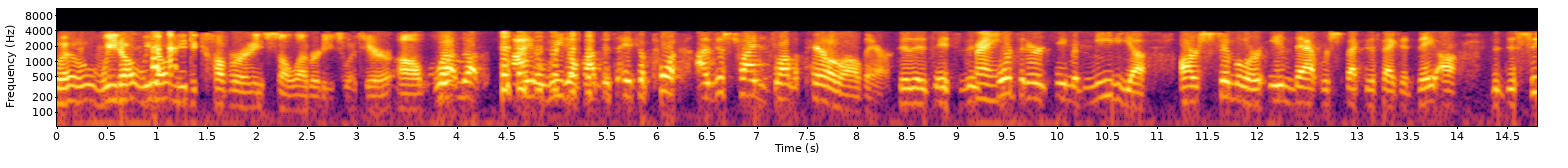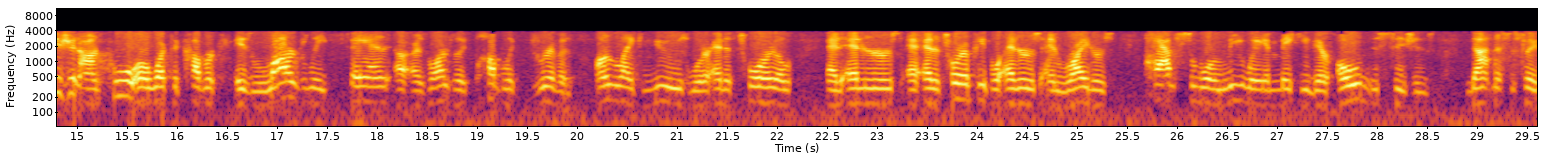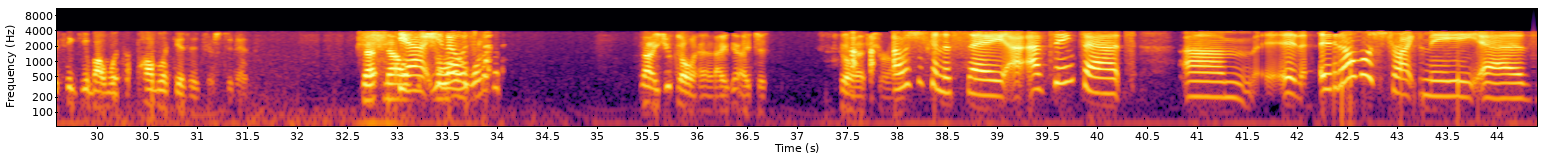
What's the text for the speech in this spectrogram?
well, we don't we don't need to cover any celebrities with here. Uh, well, no, I we don't. I'm just it's a point. I'm just trying to draw the parallel there. It's, it's the right. sports and entertainment media are similar in that respect to the fact that they are the decision on who or what to cover is largely fan uh, is largely public driven. Unlike news, where editorial and editors, editorial people, editors, and writers have some more leeway in making their own decisions not necessarily thinking about what the public is interested in. That, now, yeah, you know, it's the, no, you go ahead. I, I just go ahead, Sharon. I was just going to say, I, I think that um, it it almost strikes me as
